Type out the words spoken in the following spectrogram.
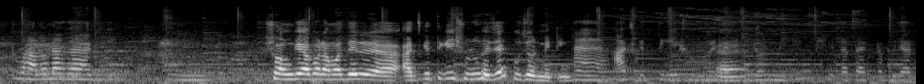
একটু ভালো লাগা আর কি। সঙ্গে আবার আমাদের আজকের থেকেই শুরু হয়ে যায় পুজোর মিটিং হ্যাঁ আজকের থেকেই শুরু হয়ে হ্যাঁ। যায় পুজোর মিটিং তো একটা বিরাট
